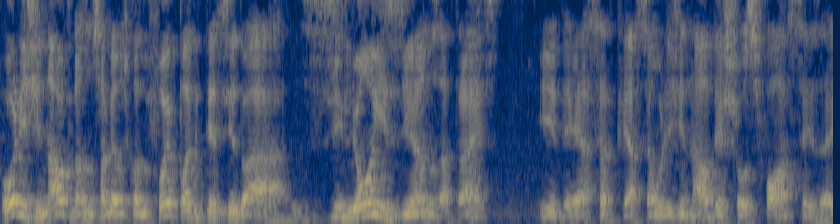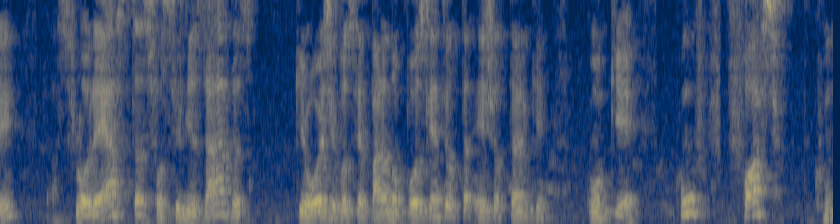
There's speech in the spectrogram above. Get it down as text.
original, que nós não sabemos quando foi, pode ter sido há zilhões de anos atrás, e dessa criação original deixou os fósseis aí, as florestas fossilizadas, que hoje você para no posto e enche o tanque com o quê? Com fóssil, com,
